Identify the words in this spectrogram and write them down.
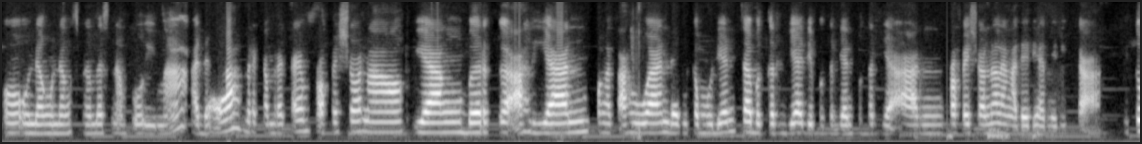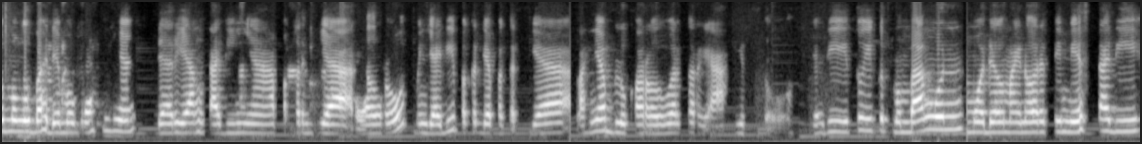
oh, Undang-Undang 1965 adalah mereka-mereka yang profesional, yang berkeahlian, pengetahuan, dan kemudian bisa bekerja di pekerjaan-pekerjaan profesional yang ada di Amerika itu mengubah demografinya dari yang tadinya pekerja railroad menjadi pekerja-pekerja lahnya blue collar worker ya gitu. Jadi itu ikut membangun model minority myth tadi,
